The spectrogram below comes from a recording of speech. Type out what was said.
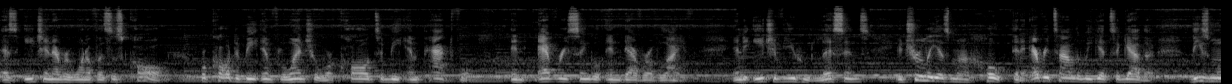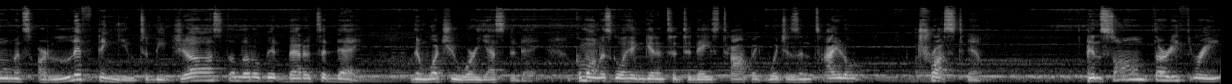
As each and every one of us is called, we're called to be influential, we're called to be impactful in every single endeavor of life. And to each of you who listens, it truly is my hope that every time that we get together, these moments are lifting you to be just a little bit better today than what you were yesterday. Come on, let's go ahead and get into today's topic, which is entitled Trust Him. In Psalm 33,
